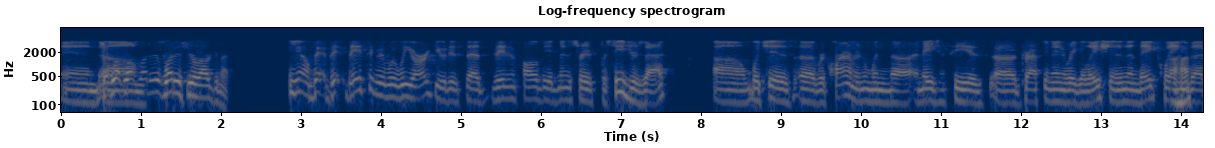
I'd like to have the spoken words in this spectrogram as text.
And um, what, what, um, what, is, what is your argument? You know, basically, what we argued is that they didn't follow the Administrative Procedures Act, uh, which is a requirement when uh, an agency is uh, drafting any regulation, and they claimed uh-huh. that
